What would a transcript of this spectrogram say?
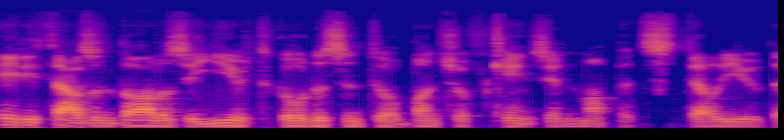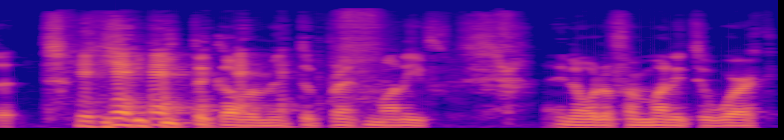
eighty thousand dollars a year to go listen to a bunch of Keynesian muppets tell you that you need the government to print money in order for money to work.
